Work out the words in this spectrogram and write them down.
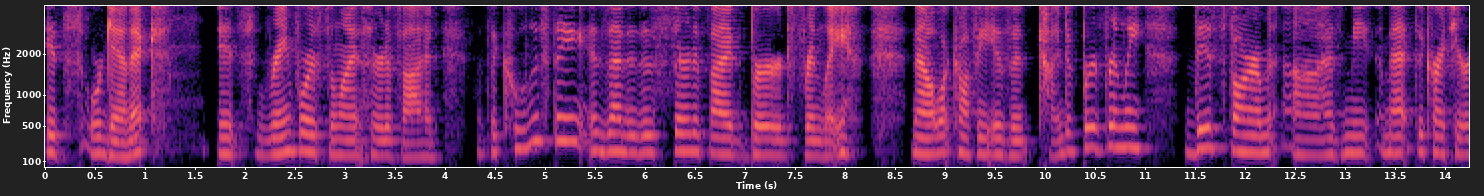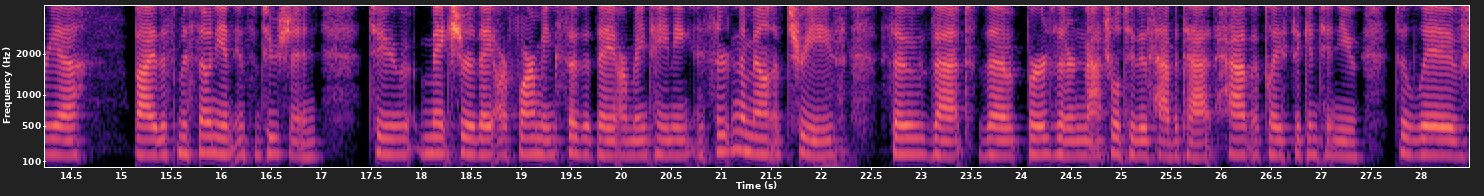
It's organic. It's rainforest alliance certified. But the coolest thing is that it is certified bird friendly. Now what coffee isn't kind of bird friendly? This farm uh, has meet, met the criteria by the smithsonian institution to make sure they are farming so that they are maintaining a certain amount of trees so that the birds that are natural to this habitat have a place to continue to live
